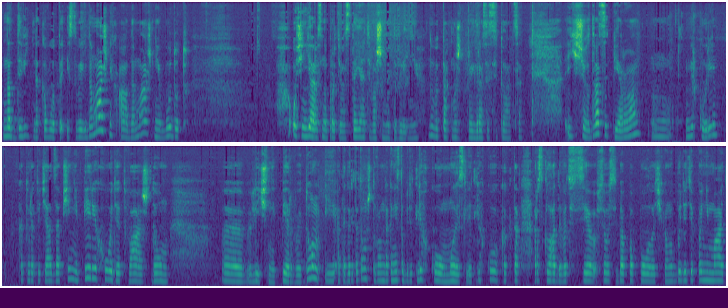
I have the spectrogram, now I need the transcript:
надавить на кого-то из своих домашних, а домашние будут очень яростно противостоять вашему давлению. Ну, вот так может проиграться ситуация. Еще с 21 Меркурий, который отвечает за общение, переходит в ваш дом э, личный первый дом и это говорит о том что вам наконец-то будет легко мыслить легко как-то раскладывать все все у себя по полочкам вы будете понимать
